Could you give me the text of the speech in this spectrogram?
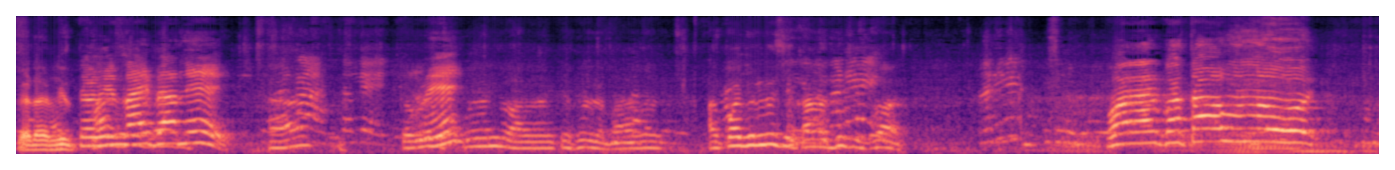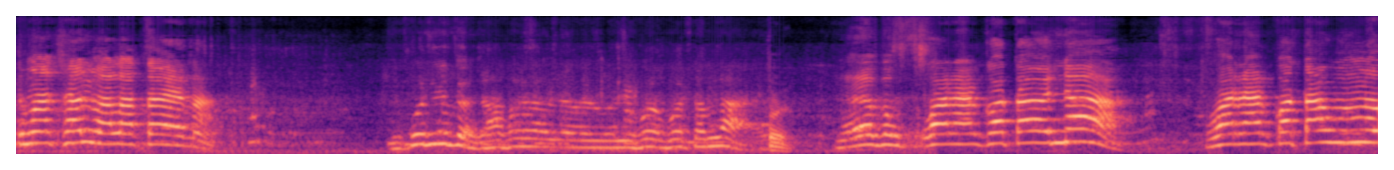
বেটা পড়ার কথা হলো তোমার ছল ভালো তাই না। পড়ার কথা হই না। পড়ার কথা হলো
